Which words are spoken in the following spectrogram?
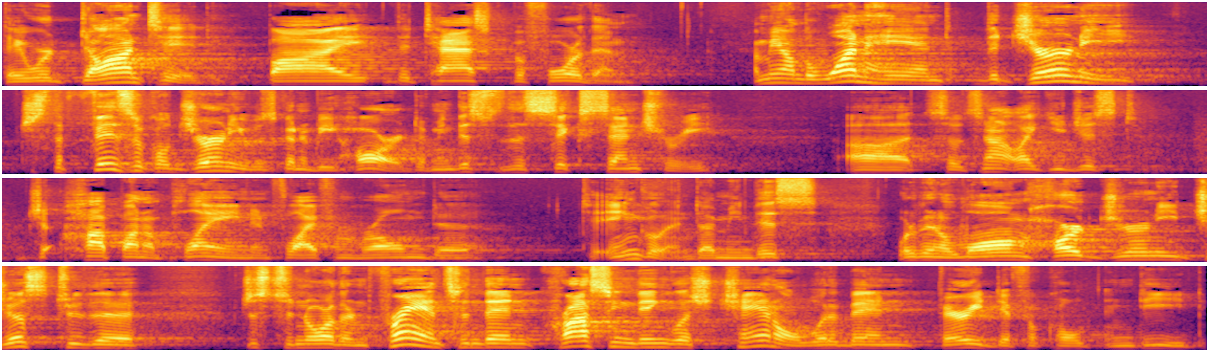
They were daunted by the task before them. I mean, on the one hand, the journey, just the physical journey, was going to be hard. I mean, this is the sixth century, uh, so it's not like you just hop on a plane and fly from Rome to, to England. I mean, this would have been a long, hard journey just to the just to northern France, and then crossing the English Channel would have been very difficult indeed.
